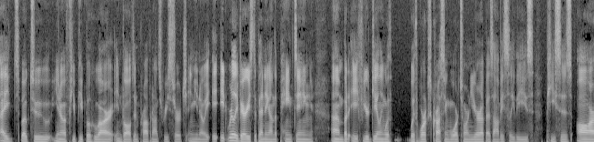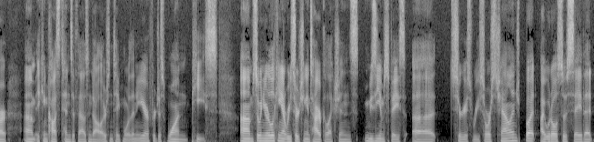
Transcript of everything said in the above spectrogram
I, I, spoke to you know a few people who are involved in provenance research, and you know it, it really varies depending on the painting. Um, but if you're dealing with with works crossing war torn Europe, as obviously these pieces are, um, it can cost tens of thousand dollars and take more than a year for just one piece. Um, so when you're looking at researching entire collections, museums face a serious resource challenge. But I would also say that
